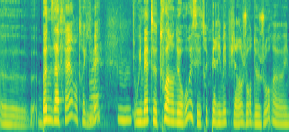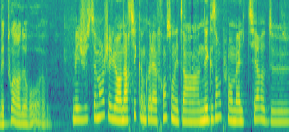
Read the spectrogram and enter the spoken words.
euh, bonnes affaires, entre guillemets, Mhm. où ils mettent tout à un euro et c'est des trucs périmés depuis un jour, deux jours. euh, ils mettent tout à un euro. euh. Mais justement, j'ai lu un article comme quoi la France, on était un exemple en matière de,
